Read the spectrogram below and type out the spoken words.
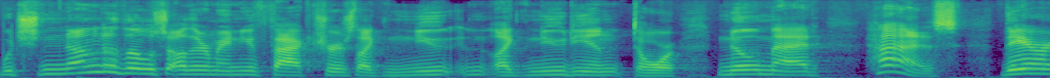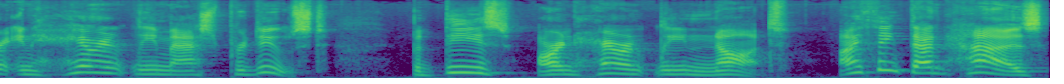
which none of those other manufacturers like, New, like Nudient or Nomad has. They are inherently mass produced, but these are inherently not. I think that has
